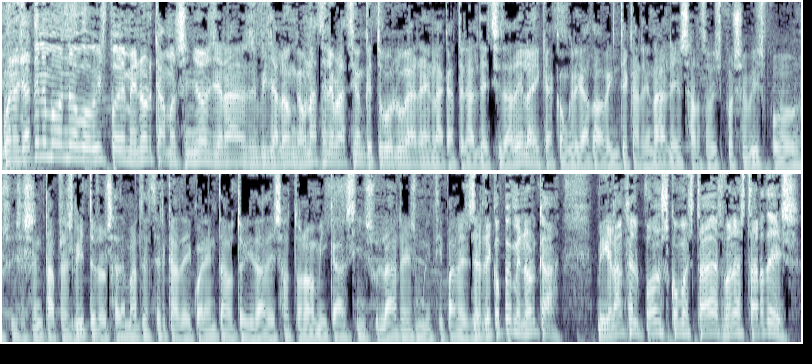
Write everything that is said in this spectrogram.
Bueno, ya tenemos nuevo obispo de Menorca, Monseñor Gerard Villalonga, una celebración que tuvo lugar en la Catedral de Ciudadela y que ha congregado a 20 cardenales, arzobispos y obispos y 60 presbíteros, además de cerca de 40 autoridades autonómicas, insulares, municipales. Desde Cope Menorca, Miguel Ángel Pons, ¿cómo estás? Buenas tardes.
